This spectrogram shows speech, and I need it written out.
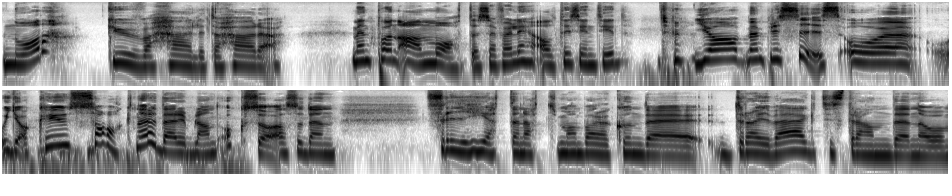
nå, da. Gud, vad härligt att höra. Men på en annan måte, självklart. Alltid i sin tid. ja, men precis. Och, och jag kan ju sakna det där ibland också. Alltså den friheten att man bara kunde dra iväg till stranden och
